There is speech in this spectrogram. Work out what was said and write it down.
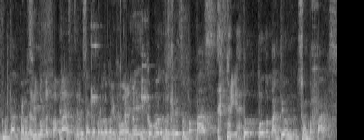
con tal, pero Salud sí. por los papás. Exacto, por los papás. ¿Y cómo los tres son papás? Sí. ¿Todo, todo Panteón son papás?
